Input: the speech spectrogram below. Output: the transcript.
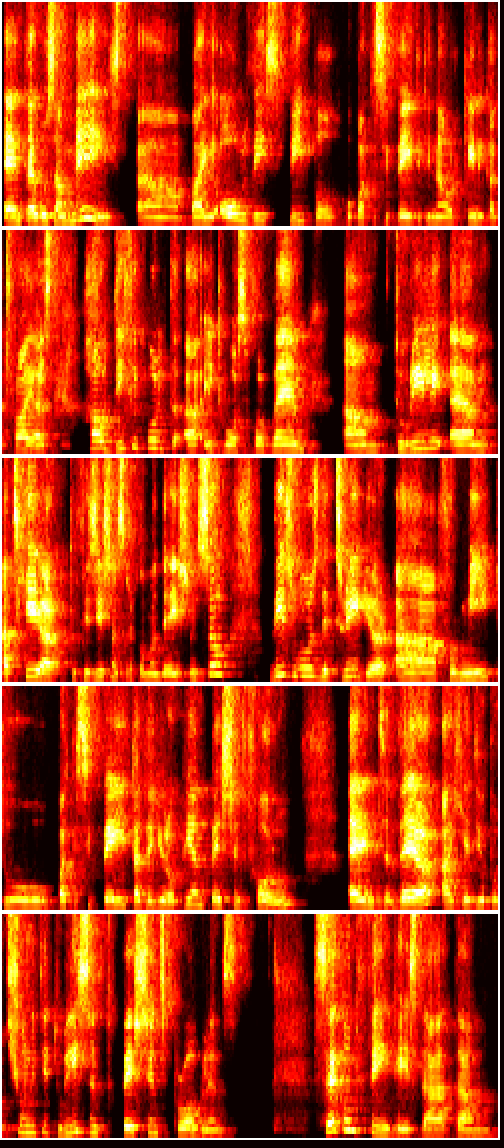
And I was amazed uh, by all these people who participated in our clinical trials, how difficult uh, it was for them um, to really um, adhere to physicians' recommendations. So this was the trigger uh, for me to participate at the European Patient Forum. And there I had the opportunity to listen to patients' problems Second thing is that um,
